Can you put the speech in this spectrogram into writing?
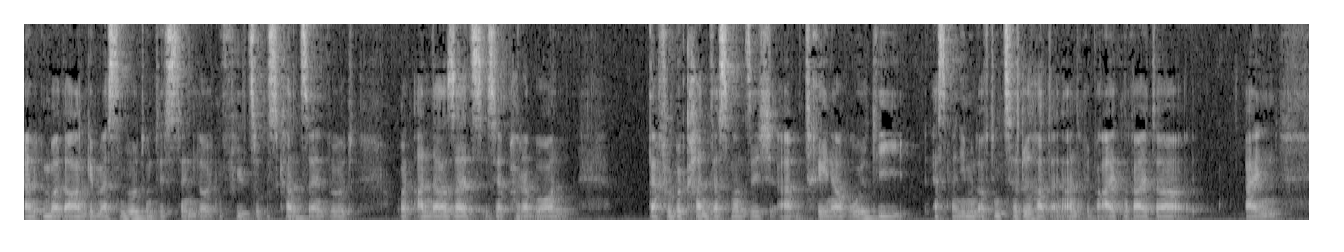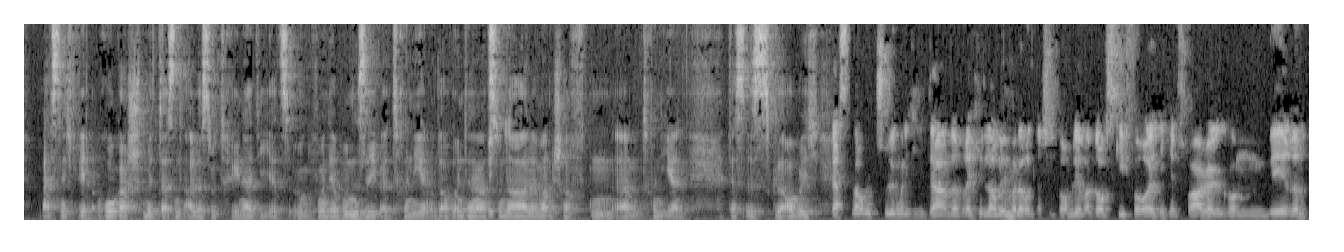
ähm, immer daran gemessen wird und es den Leuten viel zu riskant sein wird. Und andererseits ist ja Paderborn dafür bekannt, dass man sich ähm, Trainer holt, die erstmal niemand auf dem Zettel hat, ein André Breitenreiter, ein, weiß nicht, Roger Schmidt, das sind alles so Trainer, die jetzt irgendwo in der Bundesliga trainieren und auch internationale Mannschaften ähm, trainieren. Das ist, glaube ich. Das glaube ich, Entschuldigung, wenn ich dich da unterbreche, glaube ich, war der Unterschied, warum Lewandowski für euch nicht in Frage gekommen wäre.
